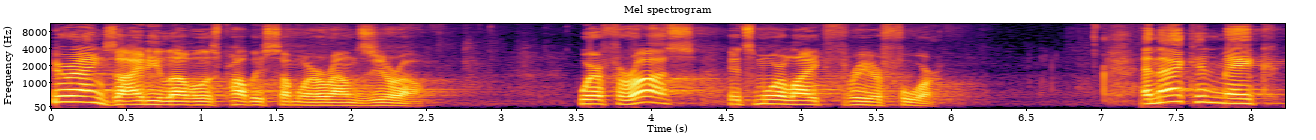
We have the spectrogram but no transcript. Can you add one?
your anxiety level is probably somewhere around zero. Where for us, it's more like three or four. And that can make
